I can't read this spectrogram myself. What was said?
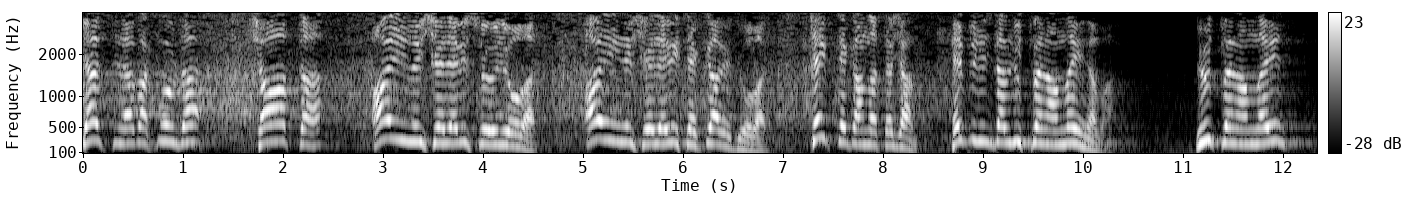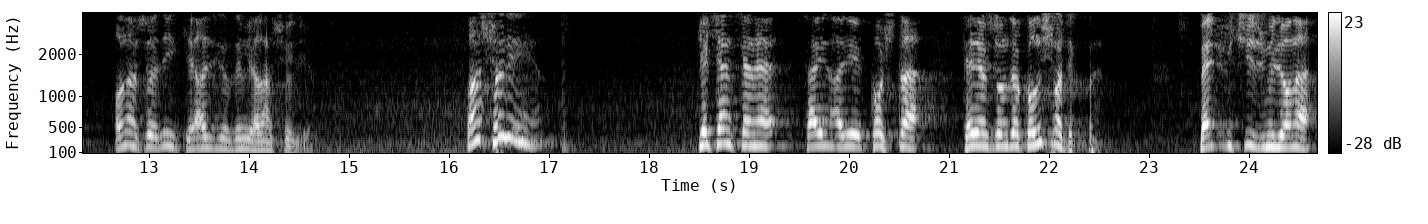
Gelsinler bak burada kağıtta aynı şeyleri söylüyorlar. Aynı şeyleri tekrar ediyorlar. Tek tek anlatacağım. Hepinizden lütfen anlayın ama. Lütfen anlayın. Ondan sonra değil ki Aziz Yıldırım yalan söylüyor. Bana söyleyin ya. Geçen sene Sayın Ali Koç'la televizyonda konuşmadık mı? Ben 300 milyona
